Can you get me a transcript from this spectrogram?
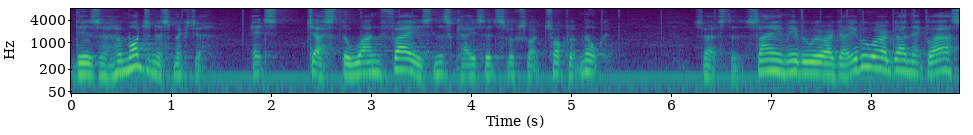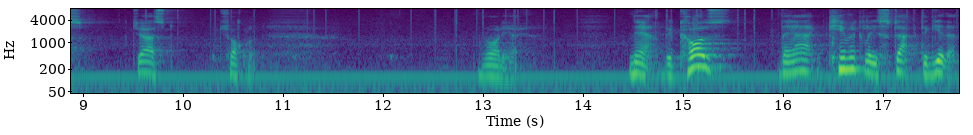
There's a homogeneous mixture. It's just the one phase. In this case, it looks like chocolate milk. So it's the same everywhere I go. Everywhere I go in that glass, just chocolate. Rightio. Now, because they aren't chemically stuck together,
